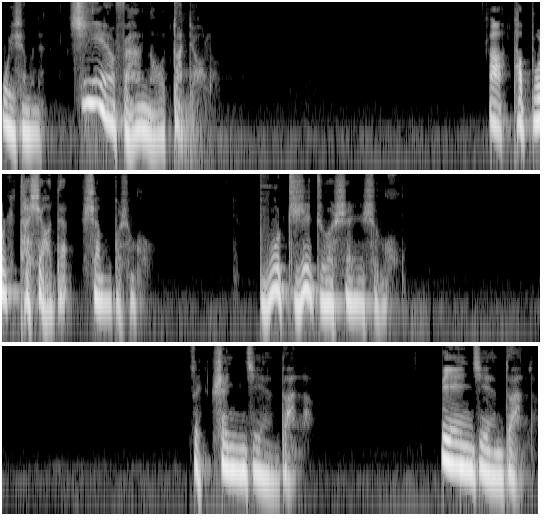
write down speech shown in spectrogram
为什么呢？见烦恼断掉了啊！他不，他晓得生不生活。不执着生生活，所以身见断了，边见断了，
